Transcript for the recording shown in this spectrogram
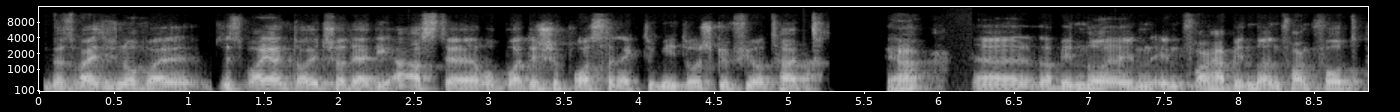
Das weiß ich noch, weil es war ja ein Deutscher, der die erste robotische Prostatektomie durchgeführt hat. Ja. Äh, der Binder in, in Frank, Herr Binder in Frankfurt.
